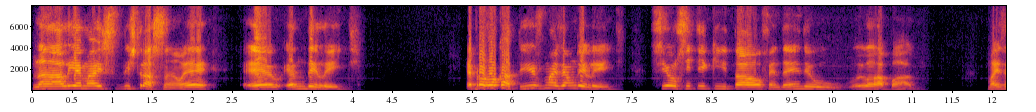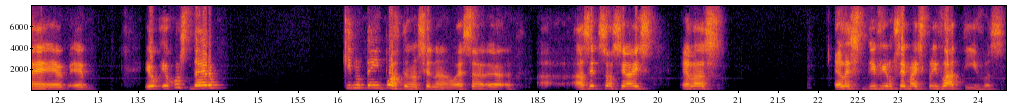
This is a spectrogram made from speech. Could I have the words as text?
Não, ali é mais distração, é, é, é um deleite. É provocativo, mas é um deleite. Se eu sentir que está ofendendo, eu, eu apago. Mas é, é, é eu, eu considero que não tem importância, não. Essa, é, as redes sociais, elas, elas deviam ser mais privativas.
